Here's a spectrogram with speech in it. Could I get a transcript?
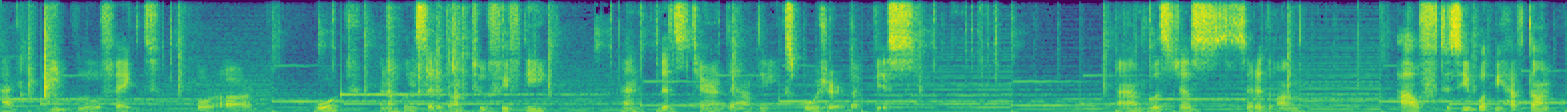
add a deep glow effect for our work. And I'm gonna set it on 250 and let's turn down the exposure like this. And let's just set it on half to see what we have done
